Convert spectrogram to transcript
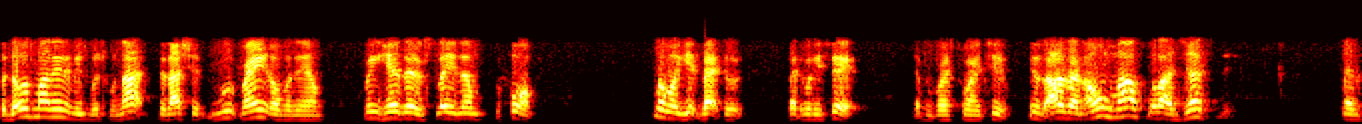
but those mine enemies which will not that I should reign over them, bring hither and slay them before me. I'm going to get back to back to what he said. That's in verse 22. He says, out of thine own mouth will I judge thee. And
